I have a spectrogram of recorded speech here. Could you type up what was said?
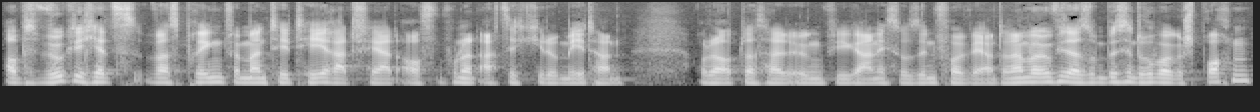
ob es wirklich jetzt was bringt, wenn man TT-Rad fährt auf 180 Kilometern oder ob das halt irgendwie gar nicht so sinnvoll wäre. Und dann haben wir irgendwie da so ein bisschen drüber gesprochen.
